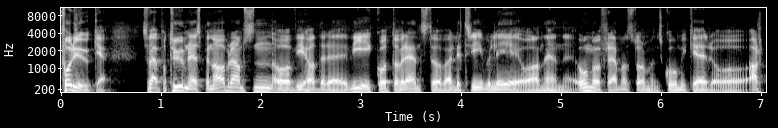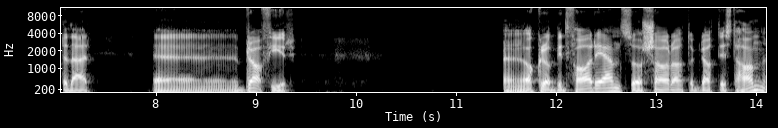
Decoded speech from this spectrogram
forrige uke så var jeg på tur med Espen Abrahamsen, og vi, hadde vi gikk godt overens. Det var veldig trivelig, og han er en ung og fremadstormende komiker og alt det der. Eh, bra fyr. Eh, akkurat blitt far igjen, så shout-out og grattis til han.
